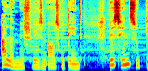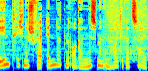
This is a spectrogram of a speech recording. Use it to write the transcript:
alle Mischwesen ausgedehnt, bis hin zu gentechnisch veränderten Organismen in heutiger Zeit.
